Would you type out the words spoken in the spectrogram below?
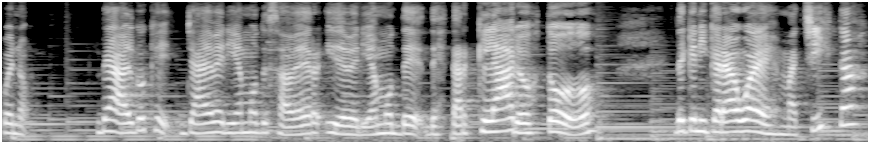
bueno, de algo que ya deberíamos de saber y deberíamos de, estar claros todos de que Nicaragua es machista,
